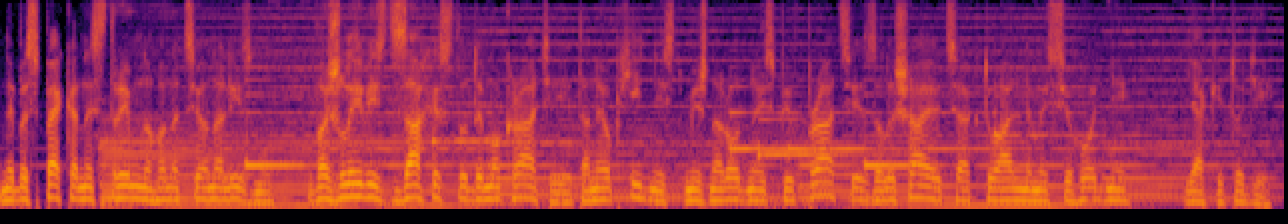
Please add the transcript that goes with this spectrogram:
небезпека нестримного націоналізму, важливість захисту демократії та необхідність міжнародної співпраці залишаються актуальними сьогодні, як і тоді.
